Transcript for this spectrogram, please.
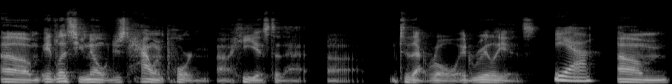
um it lets you know just how important uh, he is to that uh to that role. It really is. yeah. Um,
